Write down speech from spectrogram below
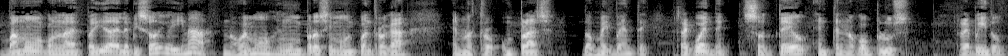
vamos con la despedida del episodio y nada, nos vemos en un próximo encuentro acá en nuestro Unplash 2020. Recuerden, sorteo en Tecnocore Plus. Repito,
